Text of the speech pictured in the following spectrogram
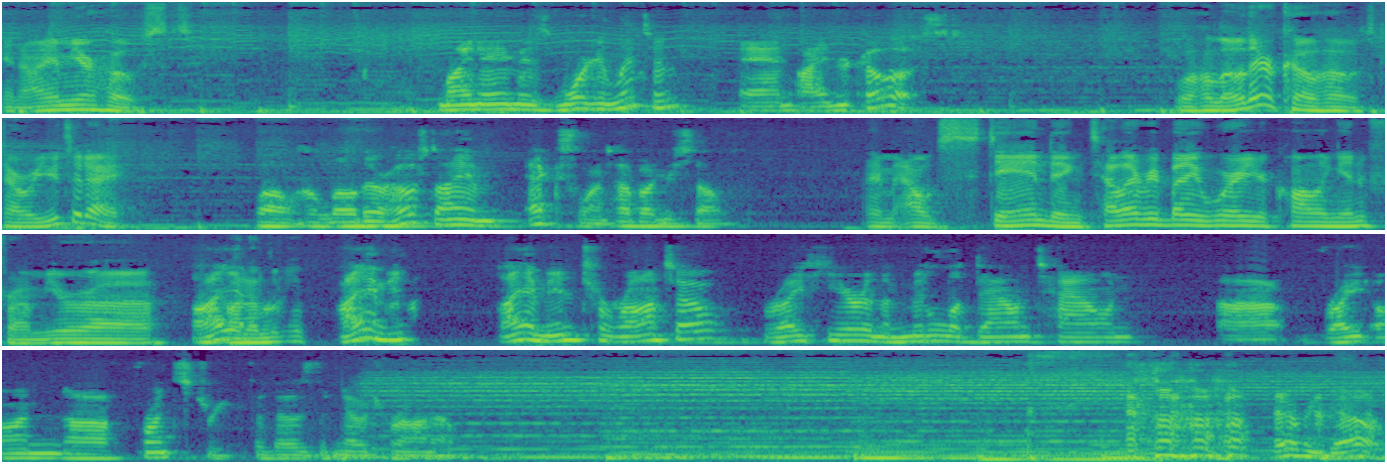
and I am your host. My name is Morgan Linton, and I'm your co-host. Well, hello there, co host. How are you today? Well, hello there, host. I am excellent. How about yourself? I'm outstanding. Tell everybody where you're calling in from. You're uh, I on am, a little. I am in, I am in Toronto, right here in the middle of downtown, uh, right on uh, Front Street. For those that know Toronto. there we go.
